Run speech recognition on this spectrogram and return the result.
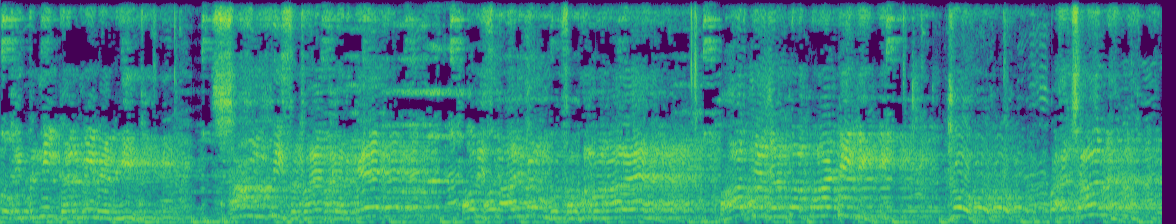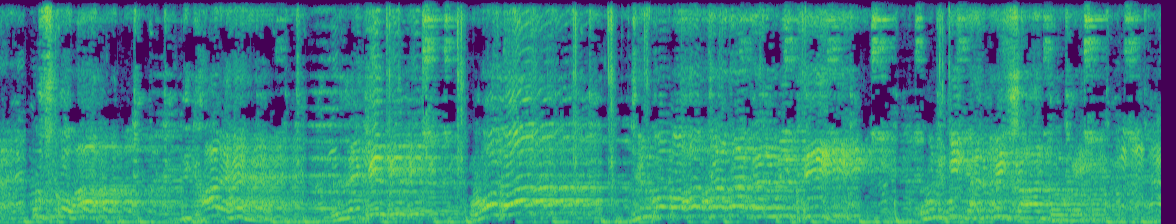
तो इतनी गर्मी में भी शांति से बैठ करके और इस कार्यक्रम को सफल बना रहे हैं। उनकी गर्मी शांत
